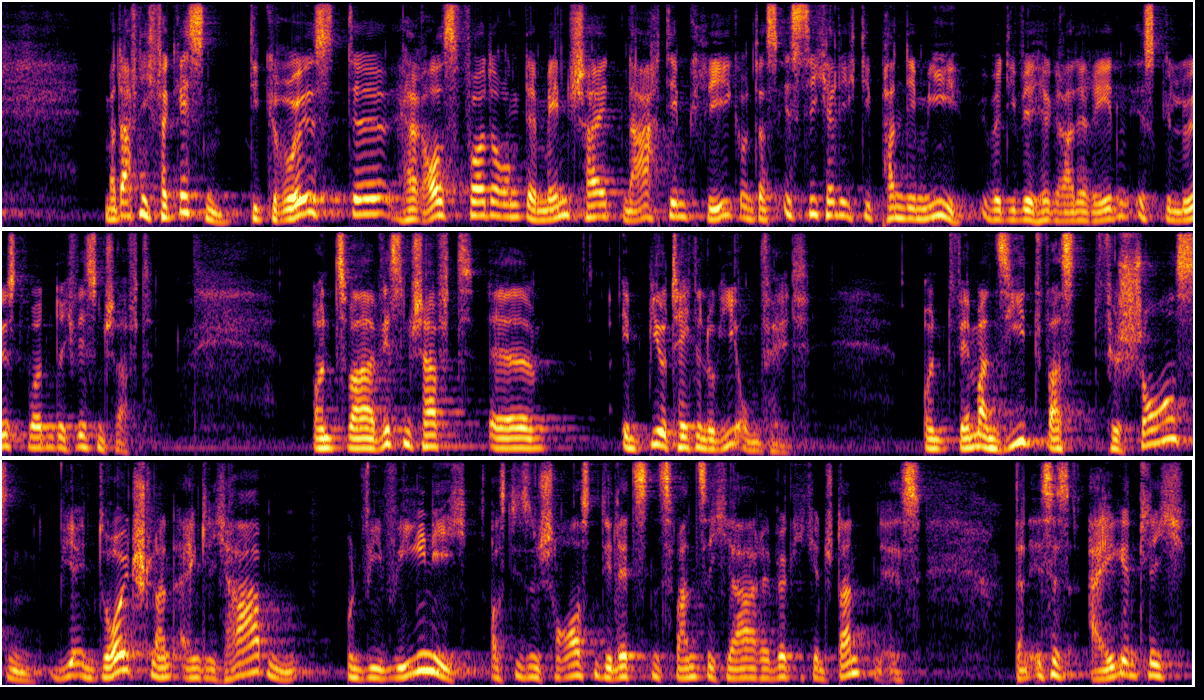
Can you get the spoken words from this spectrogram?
Man darf nicht vergessen, die größte Herausforderung der Menschheit nach dem Krieg, und das ist sicherlich die Pandemie, über die wir hier gerade reden, ist gelöst worden durch Wissenschaft. Und zwar Wissenschaft äh, im Biotechnologieumfeld. Und wenn man sieht, was für Chancen wir in Deutschland eigentlich haben und wie wenig aus diesen Chancen die letzten 20 Jahre wirklich entstanden ist, dann ist es eigentlich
